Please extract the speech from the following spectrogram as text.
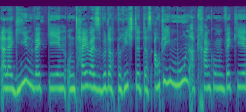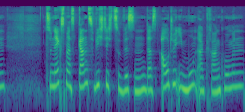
Allergien weggehen und teilweise wird auch berichtet, dass Autoimmunerkrankungen weggehen. Zunächst mal ist ganz wichtig zu wissen, dass Autoimmunerkrankungen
